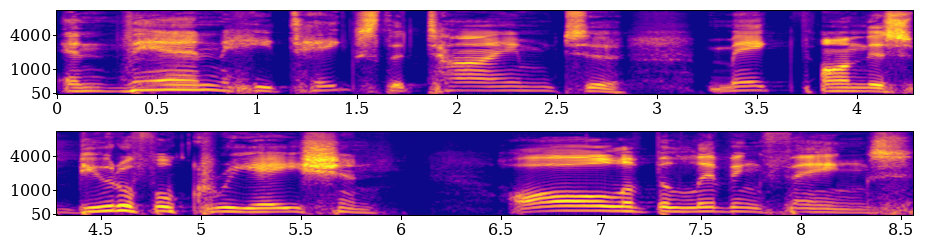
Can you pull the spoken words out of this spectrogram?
And then he takes the time to make on this beautiful creation all of the living things.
